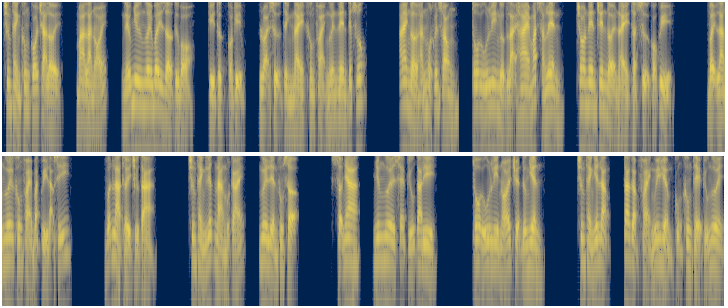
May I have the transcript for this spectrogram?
Trương thành không có trả lời, mà là nói, nếu như ngươi bây giờ từ bỏ, kỳ thực còn kịp, loại sự tình này không phải ngươi nên tiếp xúc. Ai ngờ hắn một khuyên xong, tô ú ly ngược lại hai mắt sáng lên, cho nên trên đời này thật sự có quỷ. Vậy là ngươi không phải bắt quỷ đạo sĩ? Vẫn là thầy trừ tà. Trương thành liếc nàng một cái, ngươi liền không sợ. Sợ nha, nhưng ngươi sẽ cứu ta đi. Tô u ly nói chuyện đương nhiên. Trương thành yên lặng, ta gặp phải nguy hiểm cũng không thể cứu ngươi.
